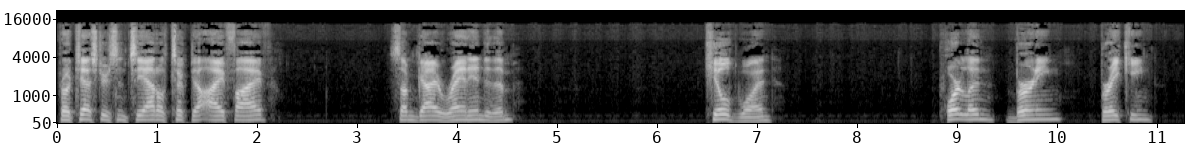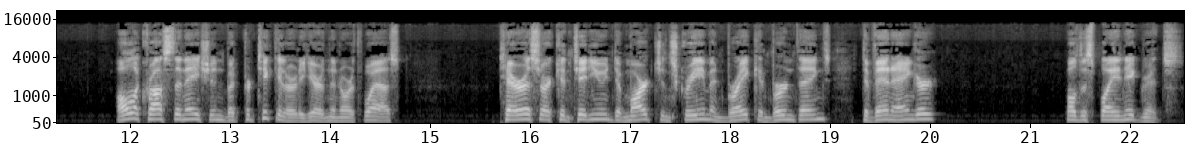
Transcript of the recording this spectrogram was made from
protesters in Seattle took to I 5. Some guy ran into them, killed one. Portland burning, breaking, all across the nation, but particularly here in the Northwest. Terrorists are continuing to march and scream and break and burn things to vent anger while displaying ignorance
